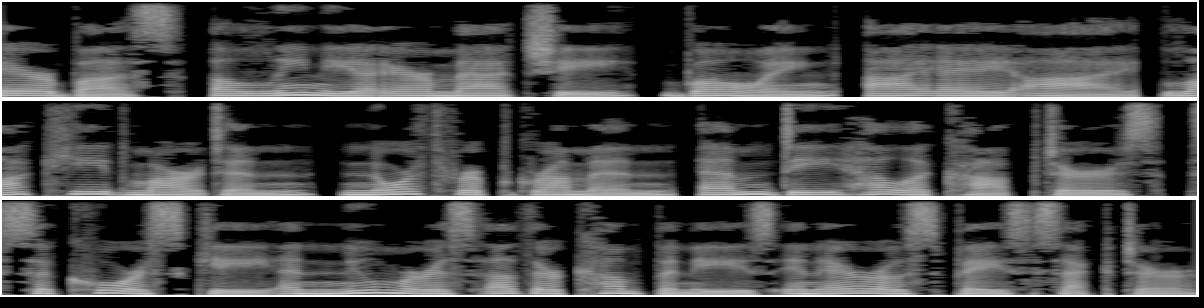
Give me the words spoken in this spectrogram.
Airbus, Alenia Aermacchi, Boeing, IAI, Lockheed Martin, Northrop Grumman, MD Helicopters, Sikorsky and numerous other companies in aerospace sector.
